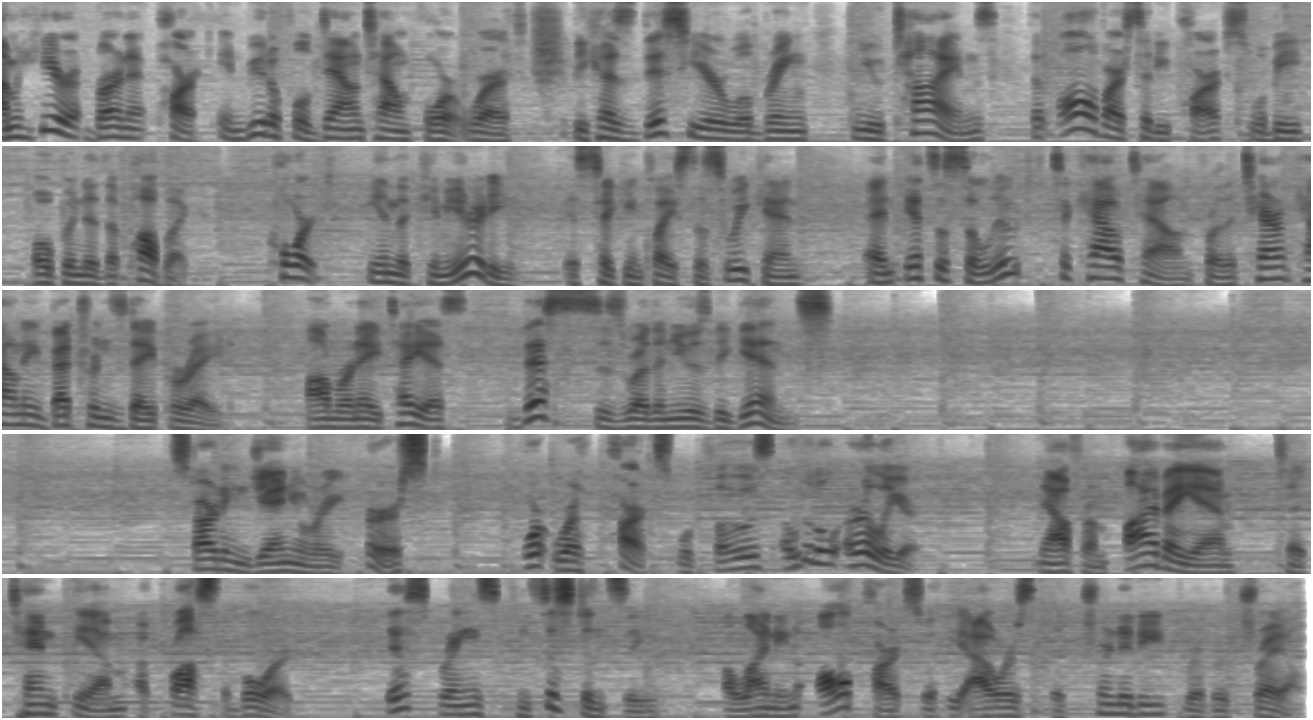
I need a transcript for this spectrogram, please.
I'm here at Burnett Park in beautiful downtown Fort Worth because this year will bring new times that all of our city parks will be open to the public. Court in the Community is taking place this weekend, and it's a salute to Cowtown for the Tarrant County Veterans Day Parade. I'm Reyne Telles. This is where the news begins. Starting January 1st, Fort Worth parks will close a little earlier, now from 5 a.m. to 10 p.m. across the board. This brings consistency, aligning all parks with the hours of the Trinity River Trail.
